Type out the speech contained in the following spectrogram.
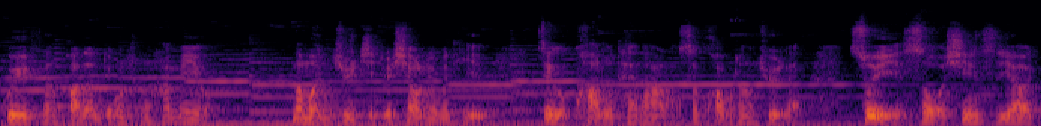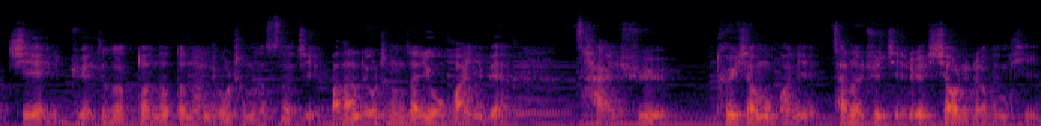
规范化的流程还没有。那么你去解决效率问题，这个跨度太大了，是跨不上去的。所以首先是要解决这个端到端的流程的设计，把它流程再优化一遍，才去推项目管理，才能去解决效率的问题。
